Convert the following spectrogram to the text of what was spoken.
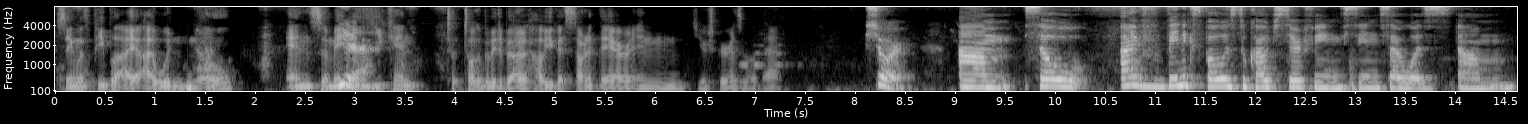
staying with people I I wouldn't know, and so maybe Yeah. you can t- talk a bit about how you got started there and your experience about that. Sure. Um, so I've been exposed to couch surfing since I was um,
